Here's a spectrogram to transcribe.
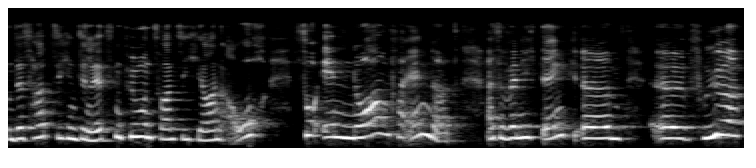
Und das hat sich in den letzten 25 Jahren auch so enorm verändert. Also wenn ich denke, ähm, äh, früher,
